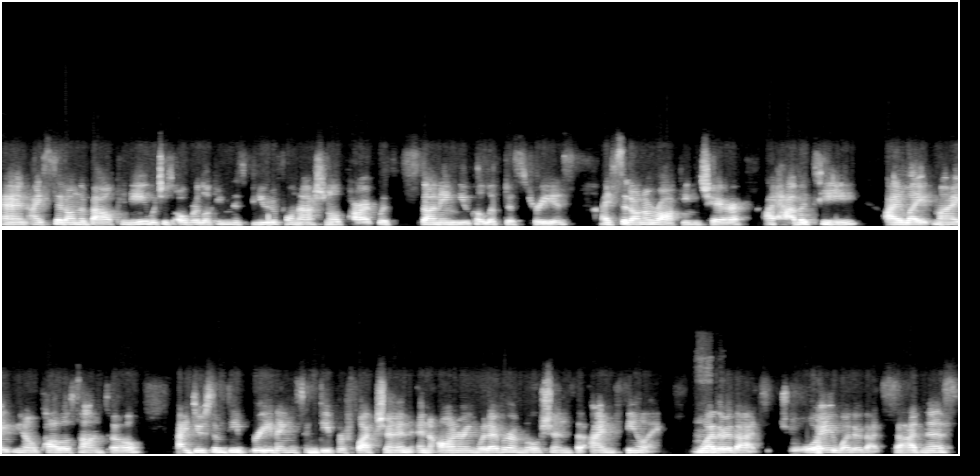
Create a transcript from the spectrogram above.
and I sit on the balcony, which is overlooking this beautiful national park with stunning eucalyptus trees. I sit on a rocking chair. I have a tea. I light my, you know, Palo Santo. I do some deep breathing, some deep reflection, and honoring whatever emotions that I'm feeling, mm-hmm. whether that's joy, whether that's sadness,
